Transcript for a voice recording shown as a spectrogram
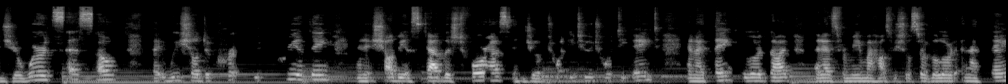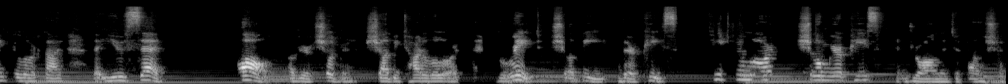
as your word says so, that we shall decree decree a thing and it shall be established for us in Job 22, 28. And I thank you, Lord God, that as for me and my house, we shall serve the Lord. And I thank you, Lord God, that you said, all of your children shall be taught of the Lord, and great shall be their peace. Teach them, Lord, show them your peace, and draw them into fellowship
